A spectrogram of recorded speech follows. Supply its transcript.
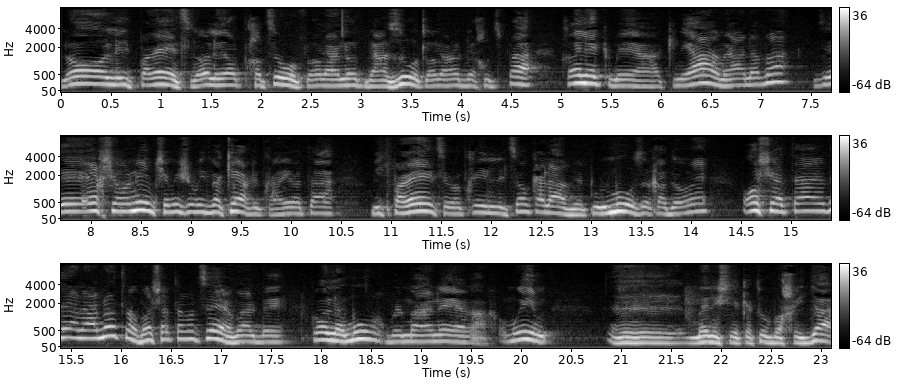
לא להתפרץ, לא להיות חצוף, לא לענות בעזות, לא לענות בחוצפה, חלק מהכניעה, מהענווה, זה איך שעונים כשמישהו מתווכח איתך, אם אתה מתפרץ ומתחיל לצעוק עליו בפולמוס וכדומה, או שאתה יודע לענות לו מה שאתה רוצה, אבל בקול נמוך, במענה רך. אומרים, אה, נדמה לי שזה כתוב בחידה,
